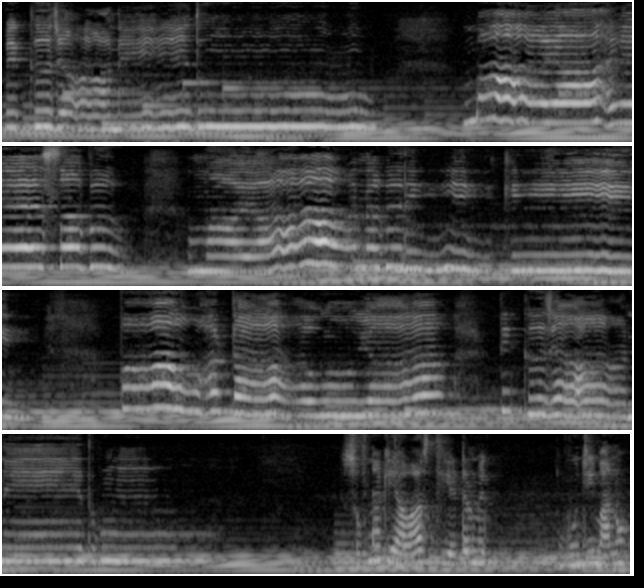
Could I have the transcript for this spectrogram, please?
बिक जाने दूँ। थिएटर में गूंजी मानो,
